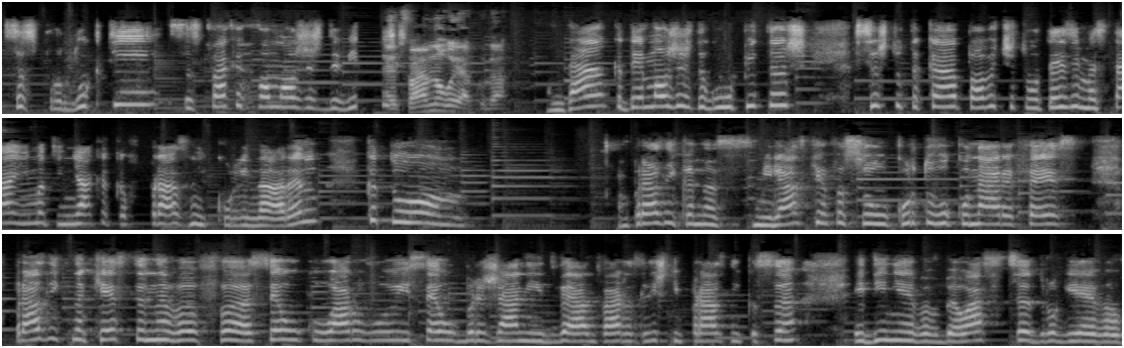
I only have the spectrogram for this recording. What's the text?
с продукти, с това какво можеш да видиш. Е, това е много яко, да. Да, къде можеш да го опиташ. Също така, повечето от тези места имат и някакъв празник кулинарен, като празника на Смилянския фасул, Куртово Конаре фест, празник на Кестена в село Коларово и село Брежани. Два, два различни празника са. Един е в Беласица, другия е в,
